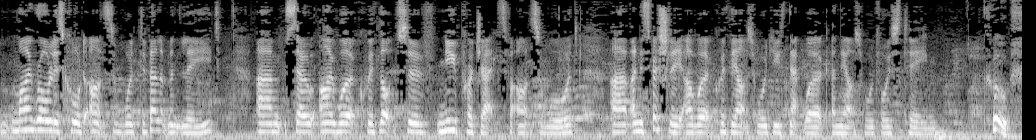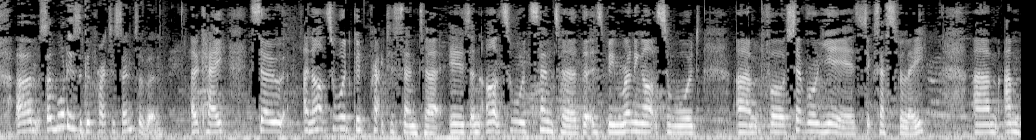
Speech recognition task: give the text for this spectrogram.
my role is called Arts Award Development Lead. Um, so I work with lots of new projects for Arts Award, um, and especially I work with the Arts Award Youth Network and the Arts Award Voice team. Cool. Um, so, what is a good practice centre then? Okay, so an Arts Award Good Practice Centre is an Arts Award centre that has been running Arts Award um, for several years successfully. Um, and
